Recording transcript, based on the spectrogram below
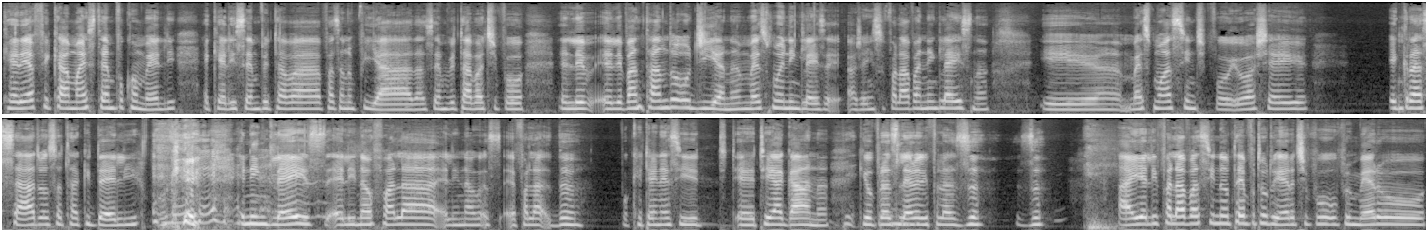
querer ficar mais tempo com ele, é que ele sempre estava fazendo piada, sempre estava, tipo, le- levantando o dia, né? Mesmo em inglês, a gente falava em inglês, né? E eh, mesmo assim, tipo, eu achei engraçado o sotaque dele, porque em inglês ele não fala, ele não eh, fala the, porque tem esse eh, TH, né? Que o brasileiro ele fala z, z. Aí ele falava assim no tempo todo, era tipo o primeiro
